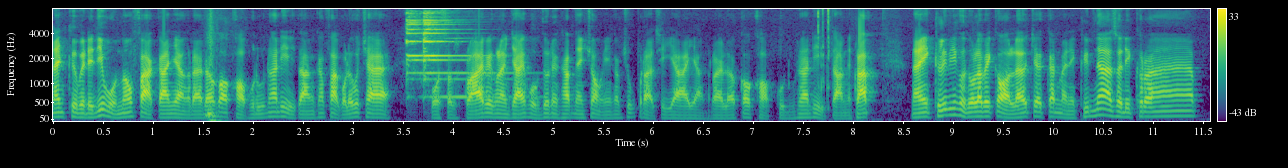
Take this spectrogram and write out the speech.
นั่นคือประเด็นที่ผมต้องฝากการอย่างไรแล้วก็ขอบคุณทุกท่านที่ติดตามครับฝากกดไลค์กดแชร์กด subscribe เป็นกำลังใจให้ผมด้วยนะครับในช่องเองครับชุกปราชญาอย่างไร แล้วก็ขอบคุณทุกท่านที่ติดตามนะครับในคลิปนี้ขอตัวลาไปก่อนแล้วเจอกันใหม่ในคลิปหน้าสวัสดีครับ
